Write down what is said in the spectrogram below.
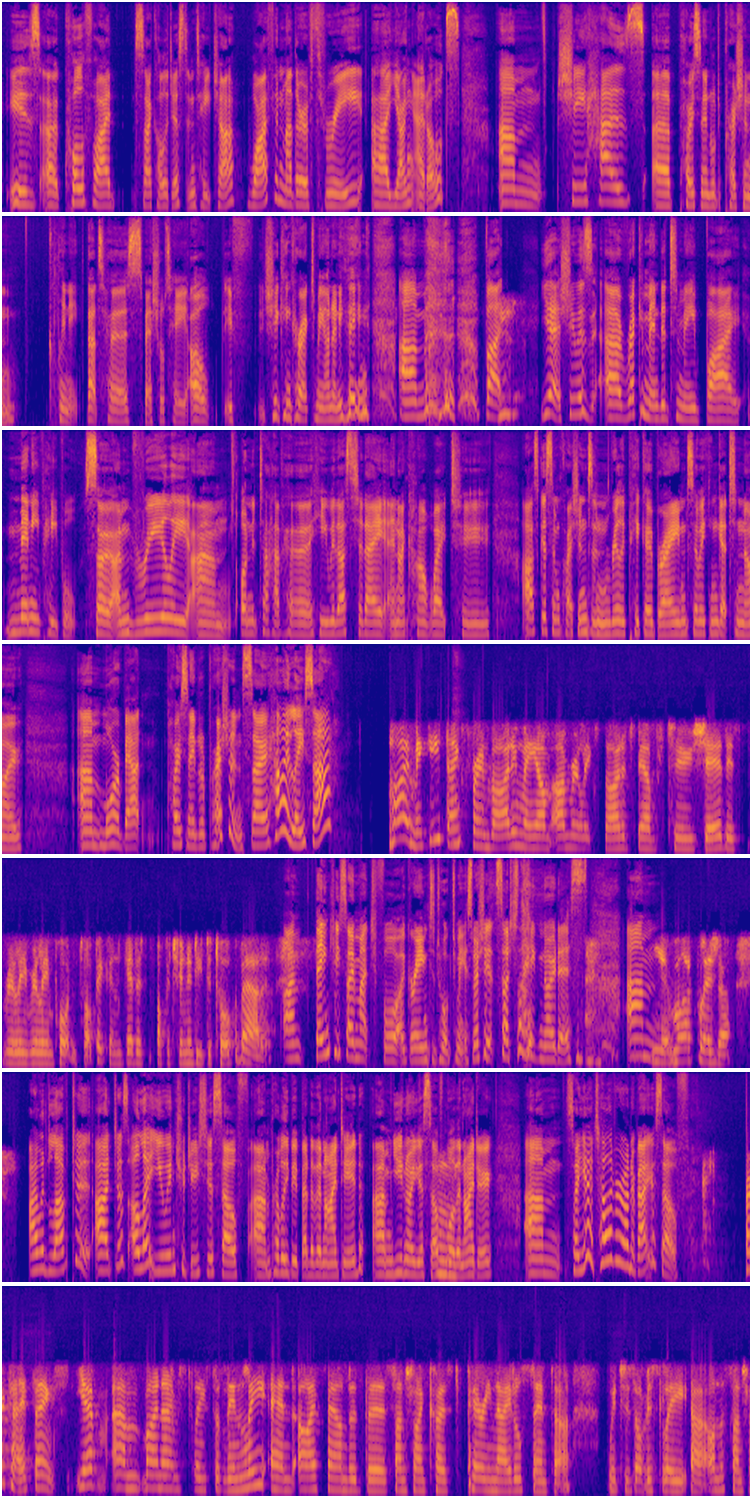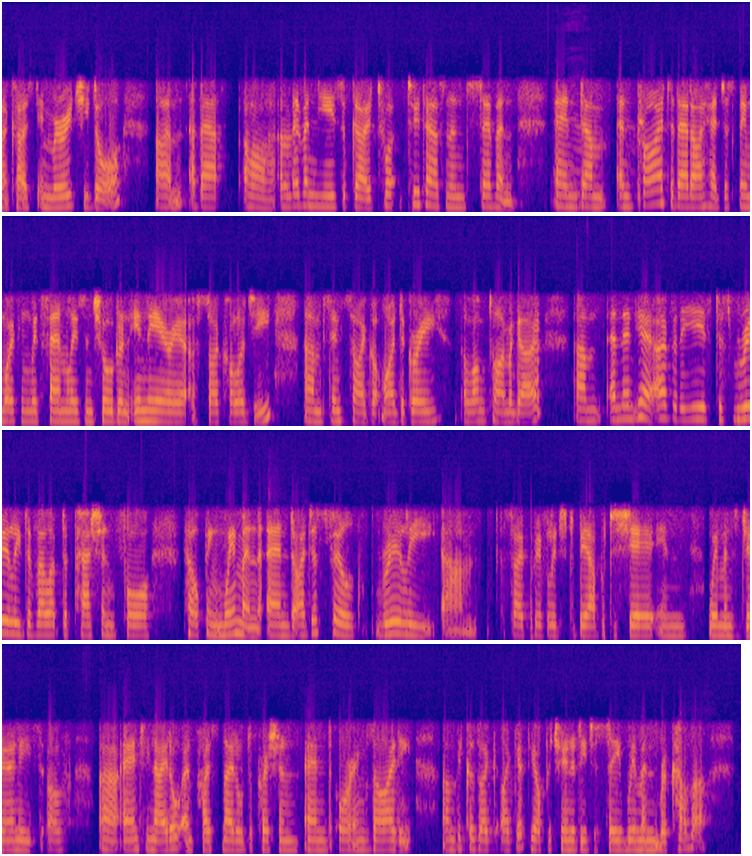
is a qualified psychologist and teacher, wife and mother of three uh, young adults. Um, she has a postnatal depression clinic. That's her specialty. Oh, if she can correct me on anything. Um, but yeah, she was uh, recommended to me by many people. So I'm really um, honoured to have her here with us today, and I can't wait to ask her some questions and really pick her brain so we can get to know um, more about postnatal depression. So, hello, Lisa. Hi, Mickey. Thanks for inviting me. I'm, I'm really excited to be able to share this really, really important topic and get an opportunity to talk about it. Um, thank you so much for agreeing to talk to me, especially at such late notice. Um, yeah, my pleasure. I would love to uh, just, I'll let you introduce yourself um, probably a bit better than I did. Um, you know yourself mm. more than I do. Um, so, yeah, tell everyone about yourself. Okay, thanks. Yep, um, my name's Lisa Lindley, and I founded the Sunshine Coast Perinatal Centre, which is obviously uh, on the Sunshine Coast in Maroochydore, um, about oh, 11 years ago, tw- 2007. And mm. um, and prior to that, I had just been working with families and children in the area of psychology um, since I got my degree a long time ago. Um, and then, yeah, over the years, just really developed a passion for helping women. And I just feel really um, so privileged to be able to share in women's journeys of uh, antenatal and postnatal depression and or anxiety, um, because I, I get the opportunity to see women recover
